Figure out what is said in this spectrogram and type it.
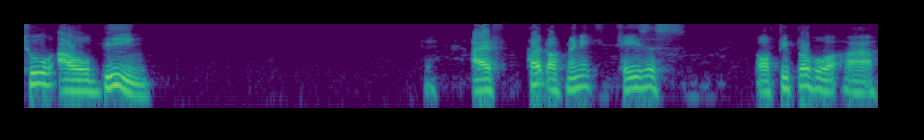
to our being. Okay. I've heard of many cases of people who are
